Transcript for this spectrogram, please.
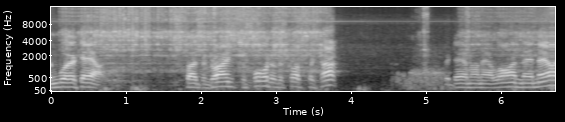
and work out. So the grain's supported across the cut. We're down on our line there now.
